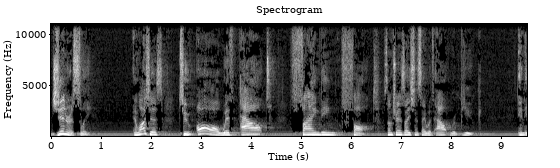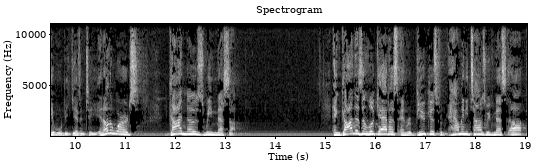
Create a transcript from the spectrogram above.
generously and watch this, to all without finding fault. Some translations say without rebuke, and it will be given to you. In other words, God knows we mess up. And God doesn't look at us and rebuke us for how many times we've messed up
